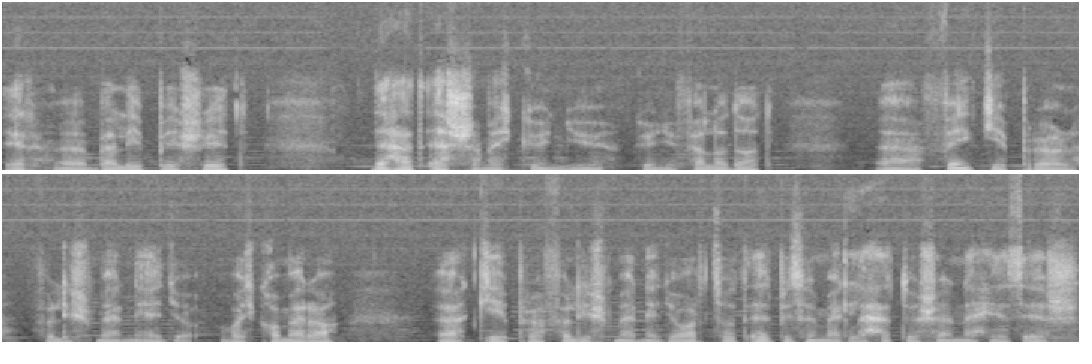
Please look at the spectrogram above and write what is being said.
ér belépését, de hát ez sem egy könnyű, könnyű feladat. Fényképről felismerni egy, vagy kamera képről felismerni egy arcot, ez bizony meglehetősen nehéz, és,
